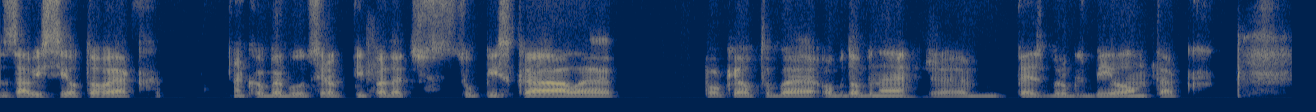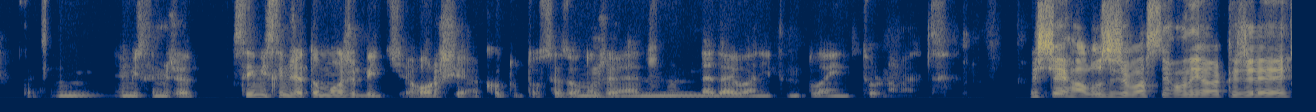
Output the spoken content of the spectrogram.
závisí od toho, jak, ako bude budúci rok vypadať súpiska, ale pokiaľ to bude obdobné, že Westbrook s Billom, tak, tak nemyslím, že si myslím, že to môže byť horšie ako túto sezónu, Mhm. že nedajú ani ten play-in tournament. Ešte je halus, že vlastne on je akože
